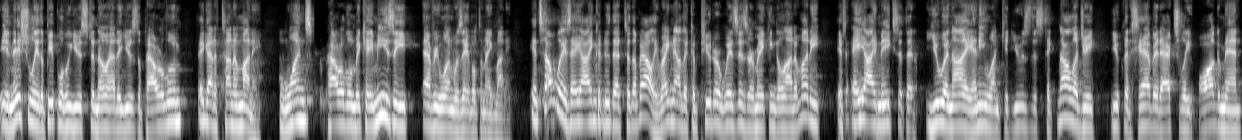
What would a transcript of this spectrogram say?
initially the people who used to know how to use the power loom, they got a ton of money. Once the power loom became easy, everyone was able to make money. In some ways, AI could do that to the valley. Right now, the computer whizzes are making a lot of money. If AI makes it that you and I, anyone could use this technology, you could have it actually augment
